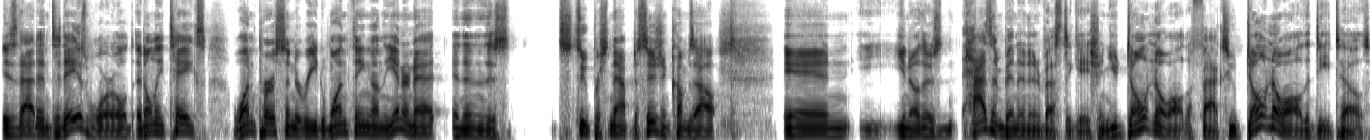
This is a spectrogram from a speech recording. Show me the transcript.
is that in today's world, it only takes one person to read one thing on the internet, and then this super snap decision comes out and you know there's hasn't been an investigation. You don't know all the facts. You don't know all the details.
